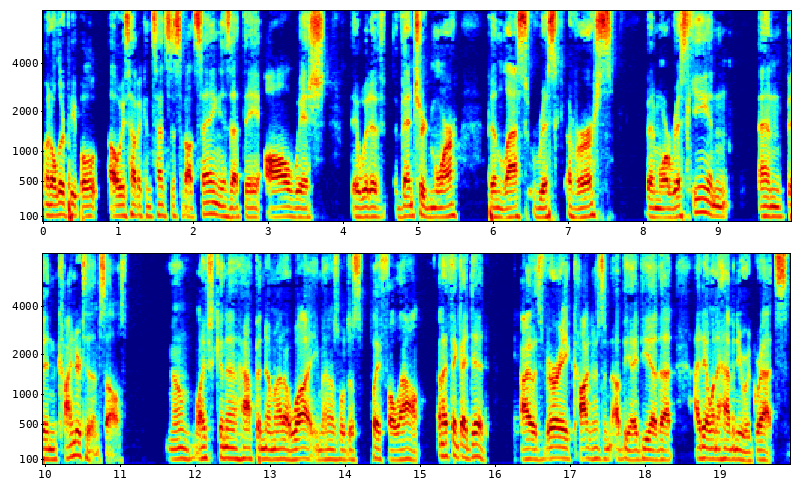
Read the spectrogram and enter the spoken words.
what older people always have a consensus about saying is that they all wish they would have ventured more, been less risk averse, been more risky and, and been kinder to themselves. You know, life's going to happen no matter what. You might as well just play full out. And I think I did. I was very cognizant of the idea that I didn't want to have any regrets.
